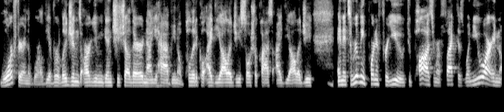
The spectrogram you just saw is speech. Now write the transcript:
warfare in the world. You have religions arguing against each other. Now you have you know political ideology social class ideology. And it's really important for you to pause and reflect is when you are in an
